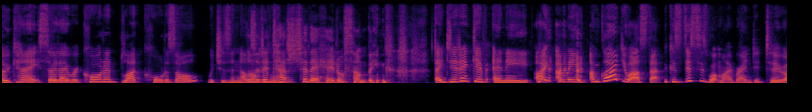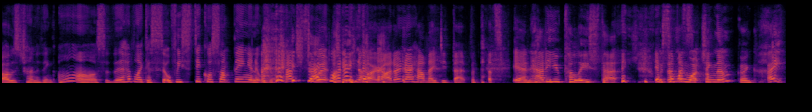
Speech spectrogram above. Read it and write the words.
Okay, so they recorded blood cortisol, which is another. Was it hormone. attached to their head or something? They didn't give any. I, I mean, I'm glad you asked that because this is what my brain did too. I was trying to think, oh, so they have like a selfie stick or something and it was attached to it. I don't Exactly. know. I don't know how they did that, but that's. yeah, and how do you police that? Was someone watching them going, hey,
